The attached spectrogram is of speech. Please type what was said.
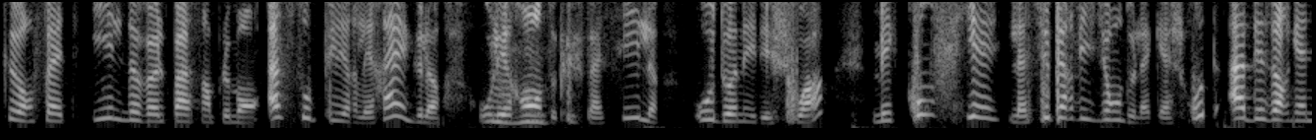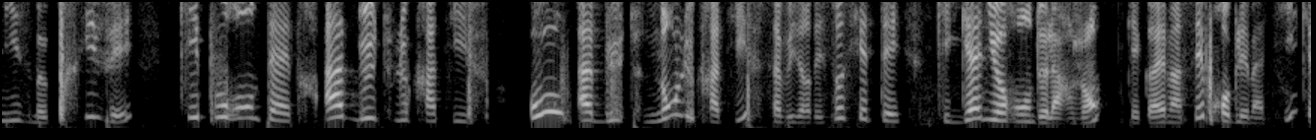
qu'en en fait, ils ne veulent pas simplement assouplir les règles ou les mhm. rendre plus faciles ou donner des choix, mais confier la supervision de la cache-route à des organismes privés qui pourront être à but lucratif ou à but non lucratif, ça veut dire des sociétés qui gagneront de l'argent, ce qui est quand même assez problématique.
